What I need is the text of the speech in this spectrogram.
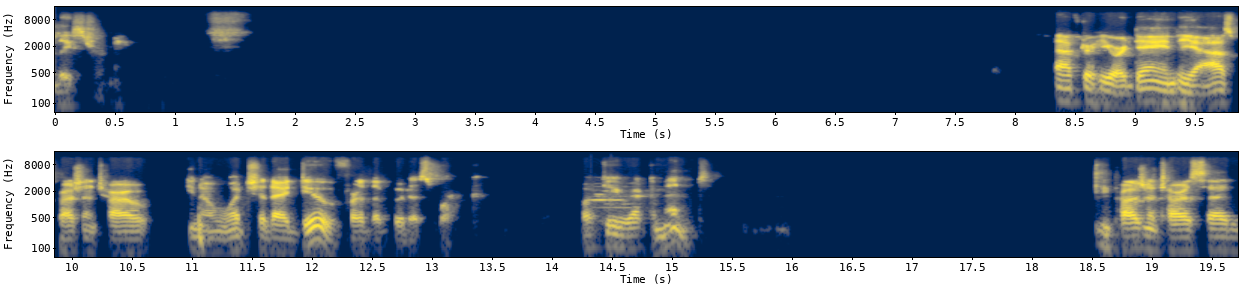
least for me. After he ordained, he asked Prajnatara, you know, what should I do for the Buddhist work? What do you recommend? And Prajnatara said,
